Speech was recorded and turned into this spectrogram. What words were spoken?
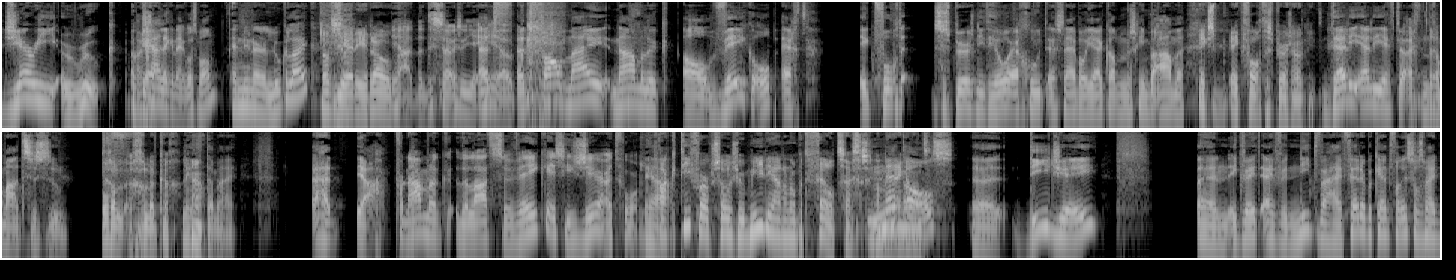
Jerry Rook. Waarschijnlijk een Engelsman. En nu naar de lookalike. Of Jerry Rook. Ja, dat is sowieso J Het, ook. het valt mij namelijk al weken op. Echt, ik volgde zijn Spurs niet heel erg goed. En Snijbo, jij kan het misschien beamen. Ik, ik volg de Spurs ook niet. Deli Alli heeft wel echt een dramatische seizoen. Gel- gelukkig. Ligt Ja. het aan mij. Het, ja, Voornamelijk de laatste weken is hij zeer uit vorm. ja. Actiever op social media dan op het veld, zeggen ze dan in Net als eh, DJ. En ik weet even niet waar hij verder bekend van is. Volgens mij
